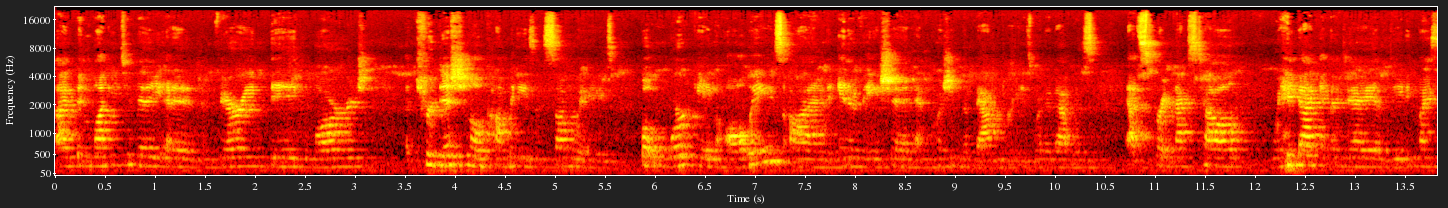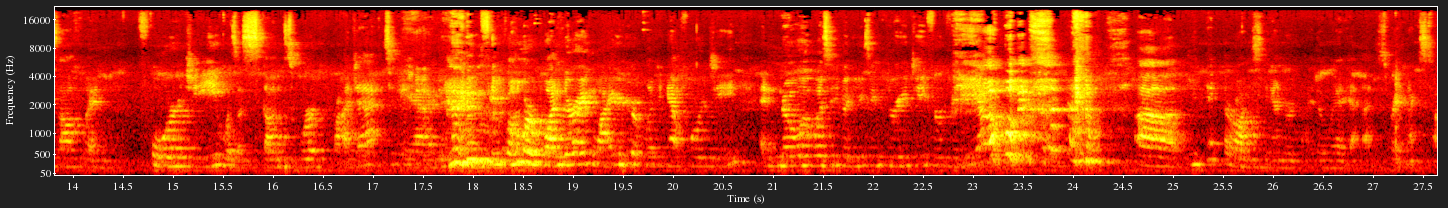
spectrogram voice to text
have been lucky to be in very big, large, uh, traditional companies in some ways, but working always on innovation and pushing the boundaries, whether that was at Sprint Nextel way back in the day and dating myself when 4G was a skunks work project, and people were wondering why you were looking at 4G, and no one was even using 3G for video. uh, you picked the wrong standard, and that's right next to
